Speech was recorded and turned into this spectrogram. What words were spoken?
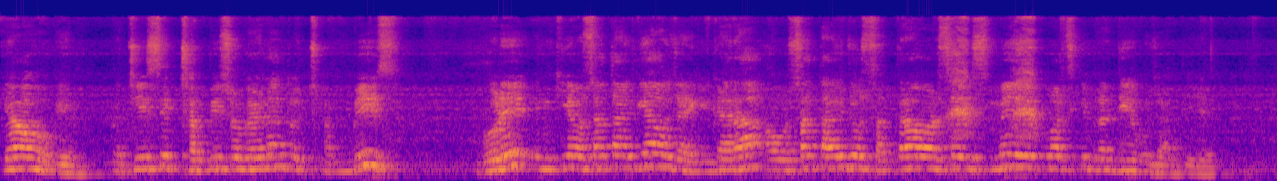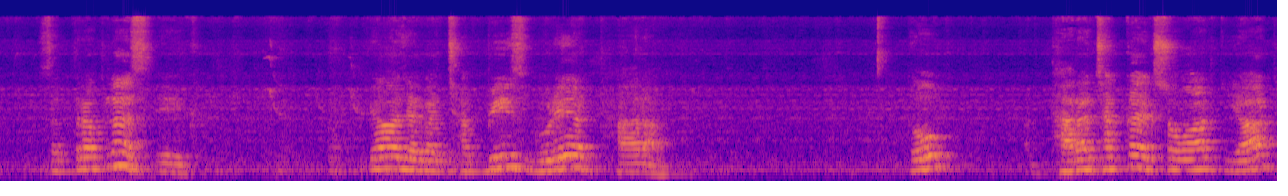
क्या हो गई पच्चीस से छब्बीस हो गए ना तो छब्बीस? गुड़े इनकी औसत आयु क्या हो जाएगी? कह रहा, औसत आयु जो सत्रह वर्ष है, इसमें एक वर्ष की वृद्धि हो जाती है। सत्रह प्लस एक। क्या हो जाएगा? छब्बीस गुड़े अट्ठारह। तो अट्ठारह छक्का, एक सौ आठ की आठ,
